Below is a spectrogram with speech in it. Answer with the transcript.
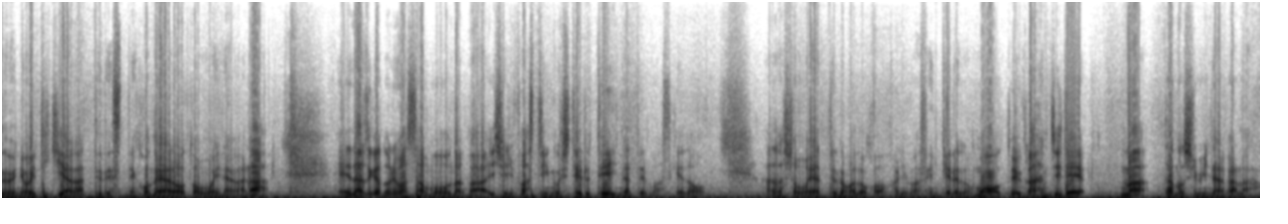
の上に置いてきやがってですねこの野郎と思いながら、えー、なぜかのりまさんもなんか一緒にファスティングしてる体になってますけどあの人もやってるのかどうか分かりませんけれどもという感じでまあ楽しみながら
